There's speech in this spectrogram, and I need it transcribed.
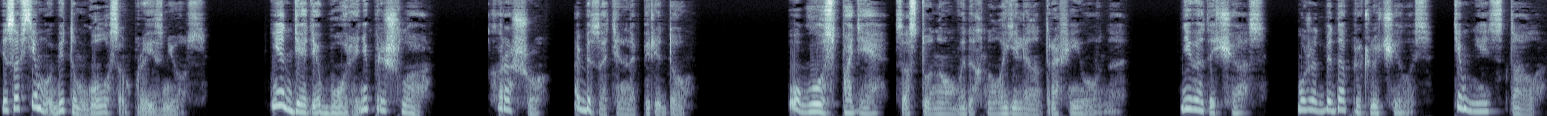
и совсем убитым голосом произнес. «Нет, дядя Боря, не пришла». «Хорошо, обязательно передом». «О, Господи!» – со стоном выдохнула Елена Трофимовна. «Девятый час. Может, беда приключилась. Темнеть стало».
